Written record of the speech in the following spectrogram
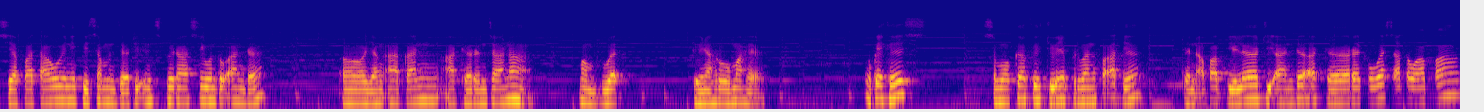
siapa tahu ini bisa menjadi inspirasi untuk anda uh, yang akan ada rencana membuat denah rumah ya. Oke guys. Semoga video ini bermanfaat ya. Dan apabila di anda ada request atau apa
